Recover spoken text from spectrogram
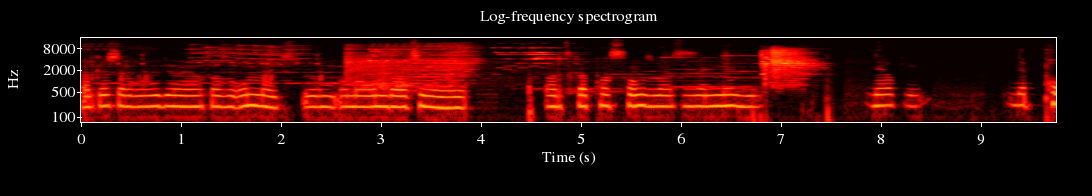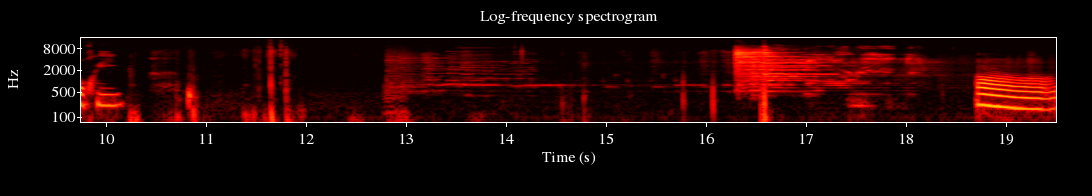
Arkadaşlar bu videoya en fazla 10 like istiyorum ama onu da atın. Artık atmazsanız ben size ne diyeyim. Ne yapayım? Ne pokayım? Aa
